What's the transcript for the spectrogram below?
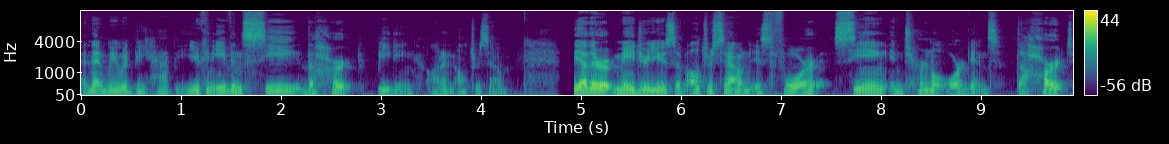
And then we would be happy. You can even see the heart beating on an ultrasound. The other major use of ultrasound is for seeing internal organs, the heart,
